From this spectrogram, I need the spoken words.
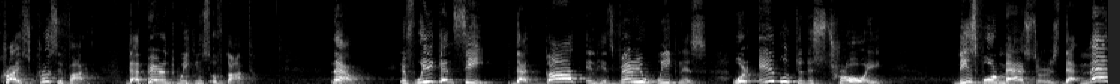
Christ crucified, the apparent weakness of God. Now, if we can see that God, in his very weakness, were able to destroy these four masters, that man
